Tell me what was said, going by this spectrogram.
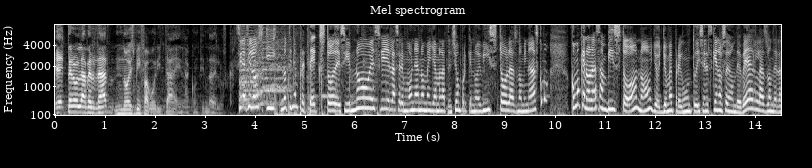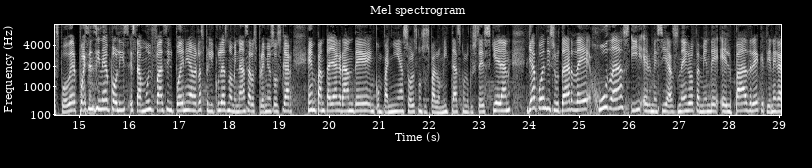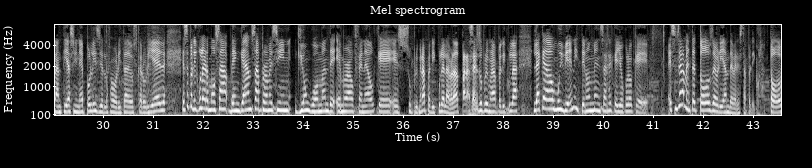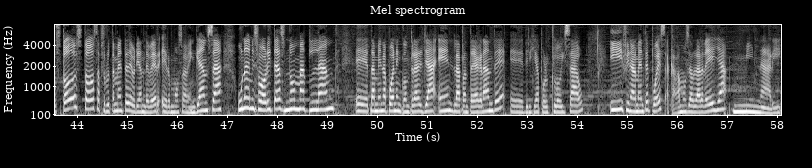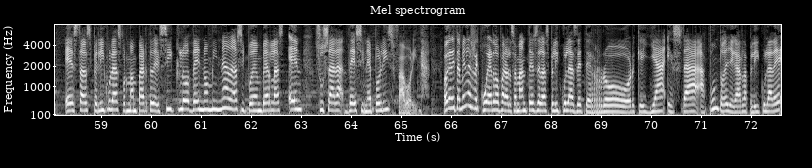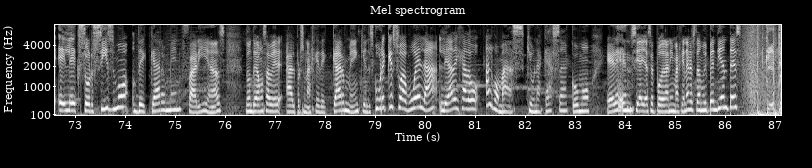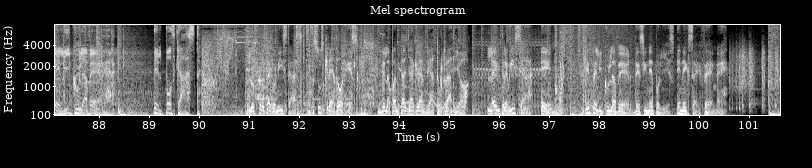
¿eh? Pero la verdad no es mi favorita en la contienda del Oscar. Cinefilos, y no tienen pretexto de decir, no, es que la ceremonia no me llama la atención porque no he visto las nominadas. ¿Cómo, cómo que no las han visto? ¿No? Yo, yo me pregunto, dicen, es que no sé dónde verlas, dónde las puedo ver. Pues en Cinépolis está muy fácil, pueden ir a ver las películas nominadas a los premios Oscar en pantalla grande, en compañía, solos con sus palomitas, con lo que ustedes quieran. Ya pueden disfrutar de Judas y El Mesías Negro, también de El Padre, que tiene garantía Cinépolis y es la favorita de Oscar Uriel. Esa película hermosa, Venganza Promising Young Woman de Emerald Fennell, que es su primera película, la verdad, para ser su primera película, le ha quedado muy bien y tiene un mensaje que yo creo que sinceramente todos deberían de ver esta película. Todos, todos, todos absolutamente deberían de ver Hermosa Venganza. Una de mis favoritas, Nomadland, eh, también la pueden encontrar ya en la pantalla grande, eh, dirigida por Chloe Zhao. Y finalmente, pues, acabamos de hablar de ella, Minari. Estas películas forman parte del ciclo de nominadas y pueden verlas en su sala de Cinépolis favorita. Oigan, y también les recuerdo para los amantes de las películas de terror que ya está a punto de llegar la película de El exorcismo de Carmen Farías, donde vamos a ver al personaje de Carmen, quien descubre que su abuela le ha dejado algo más que una casa como herencia. Ya se podrán imaginar, están muy pendientes. ¿Qué película ver? El podcast. Los protagonistas, sus creadores. De la pantalla grande a tu radio. La entrevista en ¿Qué película ver? de Cinépolis en Exa FM.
